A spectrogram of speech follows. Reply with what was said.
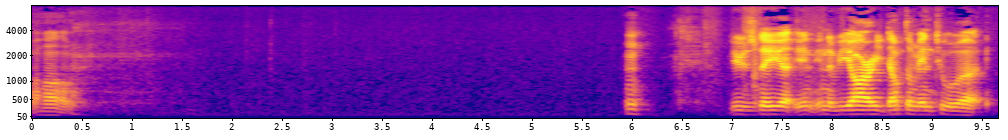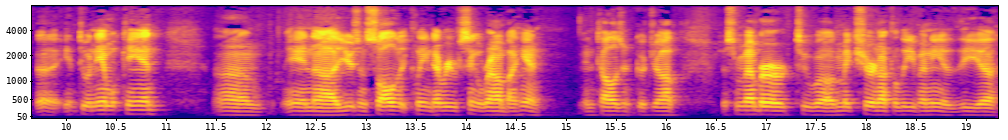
Um, hmm. Used a uh, in, in, the VR. He dumped them into a uh, into an enamel can, um, and uh, using solvent cleaned every single round by hand. Intelligent, good job. Just remember to uh, make sure not to leave any of the, uh,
